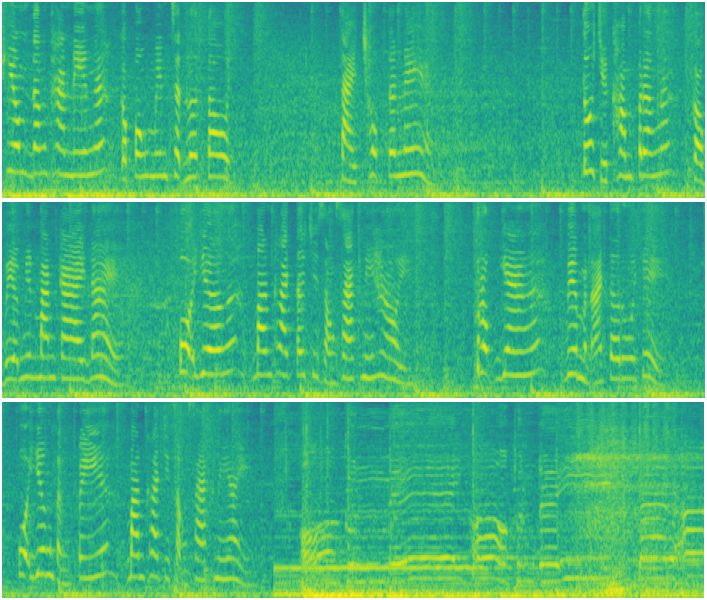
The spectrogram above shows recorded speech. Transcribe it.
ខ្ញុំដឹងថានាងណាកំពុងមានចិត្តលើតូចតែឈប់ទៅណាទោះជាខំប្រឹងណាក៏វាអត់មានបានកាយដែរពួកយើងណាបានខ្លាចទៅជាសង្សារគ្នាហើយ គ្រប់យ៉ាងណាវាមិនអាចទៅរួចទេពួកយើងទាំងពីរបានខ្លាចជាសង្សារគ្នាហើយអរគុណមេឃអរគុណដីដែលអរ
